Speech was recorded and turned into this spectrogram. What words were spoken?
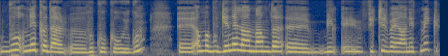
bu ne kadar e, hukuka uygun? E, ama bu genel anlamda e, bir, e, fikir beyan etmek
